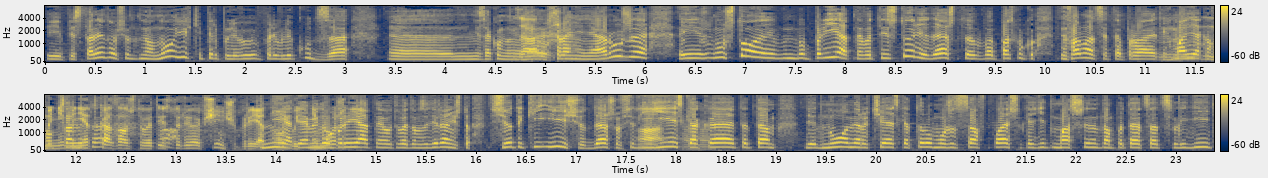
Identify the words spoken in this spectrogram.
и пистолет, в общем-то, но их теперь привлекут за э, незаконное за оружие. хранение оружия. И ну что приятно в этой истории, да, что поскольку информация это про этих маньяков мне, абсолютно... Мне казалось, что в этой истории вообще ничего приятного Нет, быть я имею в виду приятное вот в этом задержании, что все-таки ищут, да, что все-таки а, есть ага. Какая-то там номер, часть которого может совпасть, что какие-то машины там пытаются отследить,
